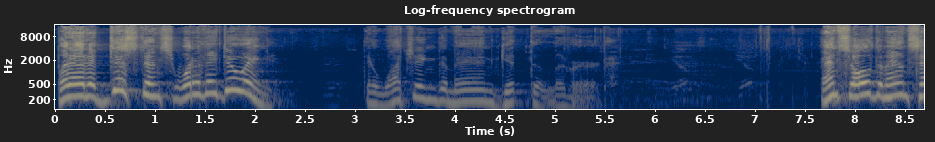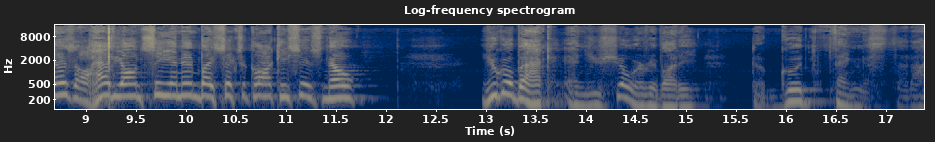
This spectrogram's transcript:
But at a distance, what are they doing? They're watching the man get delivered. And so the man says, I'll have you on CNN by six o'clock. He says, No. You go back and you show everybody the good things that I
